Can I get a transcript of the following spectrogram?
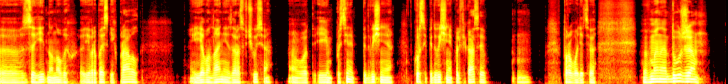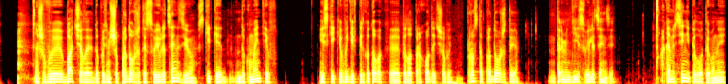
е, згідно нових європейських правил. І я в онлайні зараз вчуся. От, і постійне підвищення, курси підвищення кваліфікації проводяться. В мене дуже щоб ви бачили, допустим, щоб продовжити свою ліцензію, скільки документів і скільки видів підготовок е, пілот проходить, щоб просто продовжити термін дії своєї ліцензії. А комерційні пілоти вони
